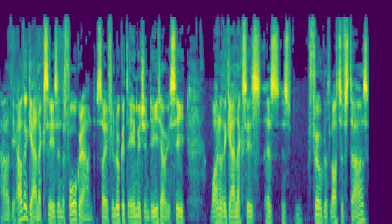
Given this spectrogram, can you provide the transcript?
Uh, the other galaxy is in the foreground. So if you look at the image in detail, you see one of the galaxies is, is filled with lots of stars.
